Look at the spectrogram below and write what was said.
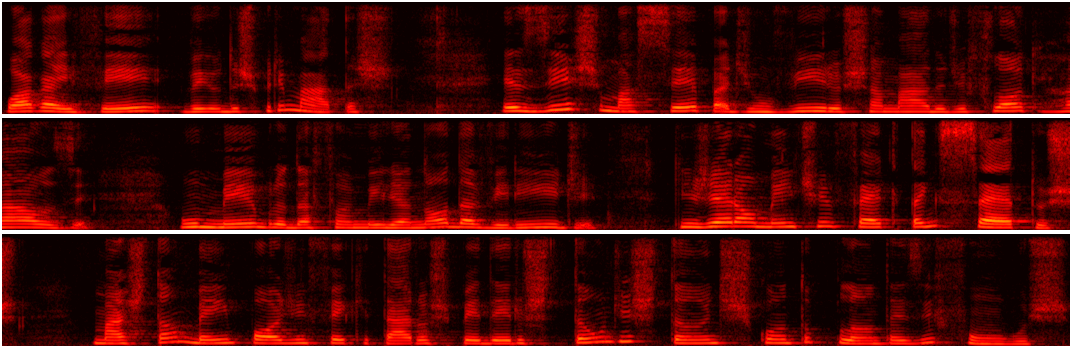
o HIV veio dos primatas. Existe uma cepa de um vírus chamado de Flockhouse, um membro da família Nodaviridae, que geralmente infecta insetos, mas também pode infectar hospedeiros tão distantes quanto plantas e fungos.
